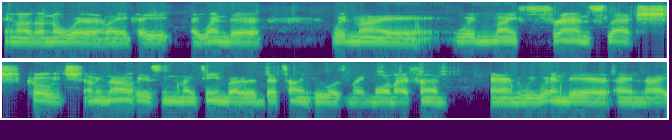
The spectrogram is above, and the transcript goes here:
came out of nowhere. Like I, I went there with my with my friend slash coach. I mean, now he's in my team, but at that time he was like more my friend. And we went there, and I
